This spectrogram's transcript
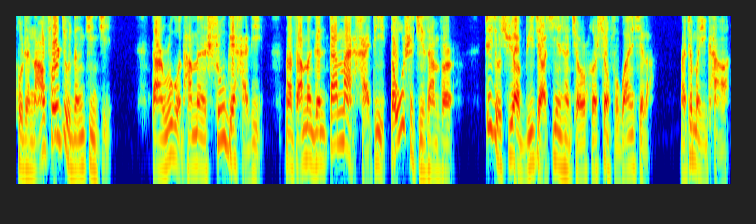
或者拿分就能晋级。但如果他们输给海地，那咱们跟丹麦、海地都是积三分，这就需要比较净胜球和胜负关系了。那这么一看啊，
